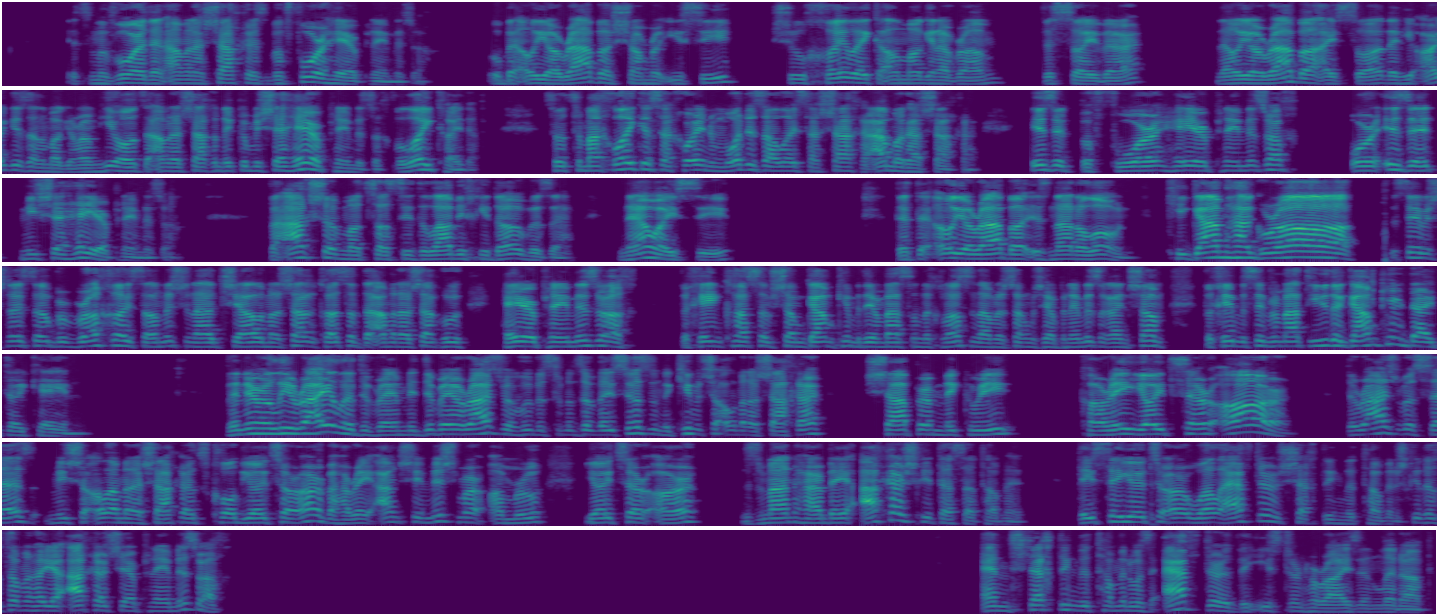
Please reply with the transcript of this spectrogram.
it's Mavor that Amar Shachar is before hair Pnei Mizrach. Ube El Rabba Shamra Isi, Shul Choylek Al Magen Avram, the Soiver. Now El Rabba, I saw that he argues on the Magen he holds Amar Shachar Nikra Mishaher Pnei Mizrach, V'loi Kaida. So it's a Machloikas Achorim, what is Alois HaShachar, Amar HaShachar? Is it before Heir Pnei or is it Mishaher Pnei Mizrach? V'achshav Matzasi Delavi Now I see that the El Rabba is not alone. Kigam Hagra the same Mishnah Bracha is al Mishnah Ad Shial Mashach Kasav the Aman Ashachu Heir Pnei Mizrach. V'chein Kasav Sham Gam Kim B'dir Masal Nechnas and Aman Ashach Mashiach Pnei Mizrach Ein Sham V'chein B'Sefer Mati Yehuda Gam Kein Daita Kein. V'nir Li Rayla Divrei Midivrei Rashba V'u B'Simon Zav V'Yisios and Mekim Shal Aman Ashachar Shaper Mikri Kare Yoitzer Ar. The Rashba says, Misha Alam Shachar, it's called Yoitzer Ar, Bahare Anshe Mishmar Amru, Yoitzer Ar, Zman Harbe Achar Shchita Satamid. They say Yotzar uh, well after shechting the Tamid. Haya achar pnei Mizrach. And shechting the Tamid was after the eastern horizon lit up.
